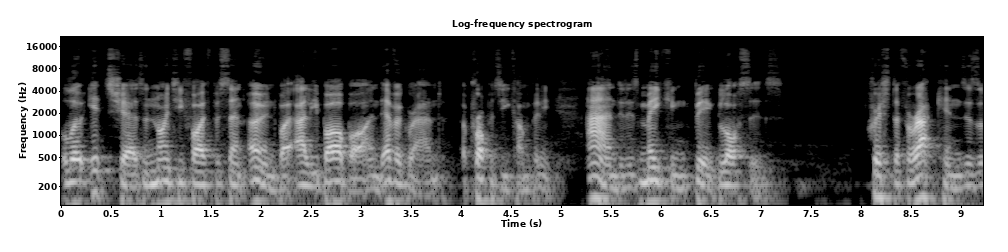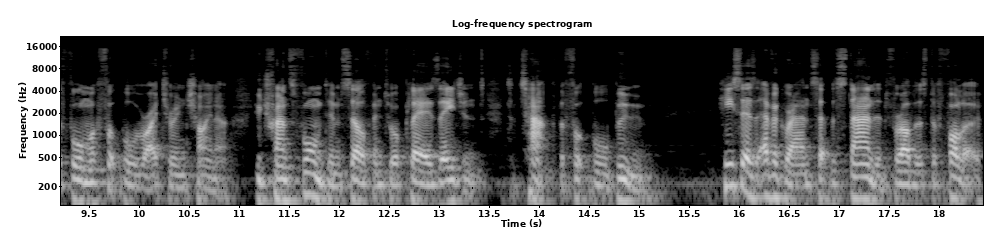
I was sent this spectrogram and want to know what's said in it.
although its shares are 95% owned by Alibaba and Evergrande, a property company, and it is making big losses. Christopher Atkins is a former football writer in China who transformed himself into a player's agent to tap the football boom. He says Evergrande set the standard for others to follow,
